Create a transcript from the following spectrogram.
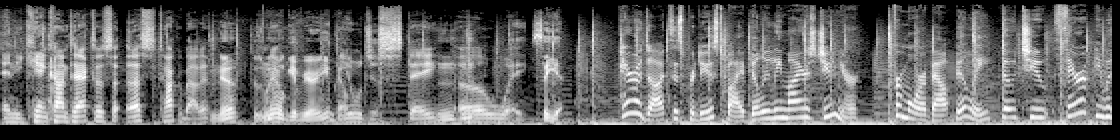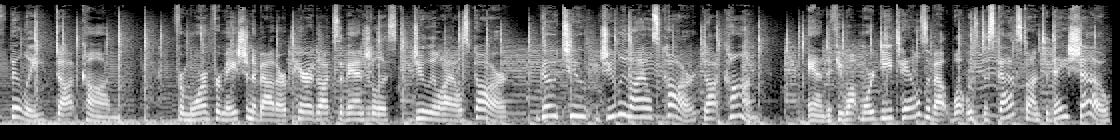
And you can't contact us us to talk about it. No, because we no. will give you our email. You will just stay mm-hmm. away. See ya. Pairadocs is produced by Billy Lee Myers Jr. For more about Billy, go to therapywithbilly.com. For more information about our Pairadocs evangelist, Julie Lyles Carr, go to julielylescarr.com. And if you want more details about what was discussed on today's show,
